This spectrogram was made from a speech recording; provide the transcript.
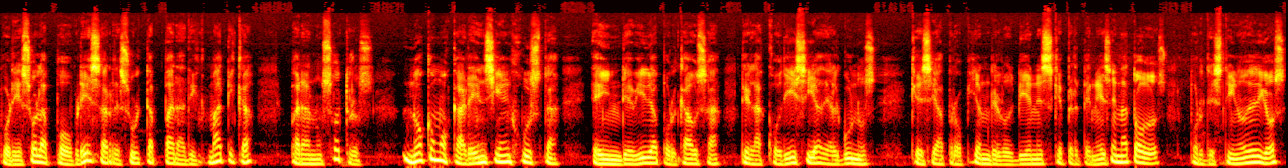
Por eso la pobreza resulta paradigmática para nosotros, no como carencia injusta e indebida por causa de la codicia de algunos que se apropian de los bienes que pertenecen a todos por destino de Dios,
